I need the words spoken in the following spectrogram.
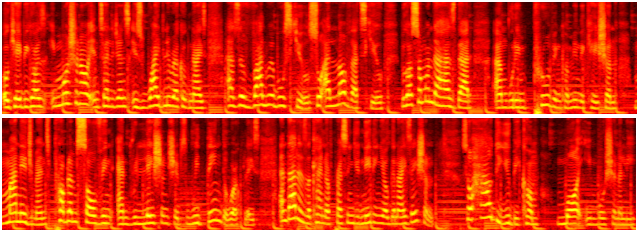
okay? Because emotional intelligence is widely recognized as a valuable skill. So i love that skill. Because someone that has that um, would improve in communication management problem solving and relationships within the workplace. And that is the kind of person you need in your organization. So how do you become more emotionally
